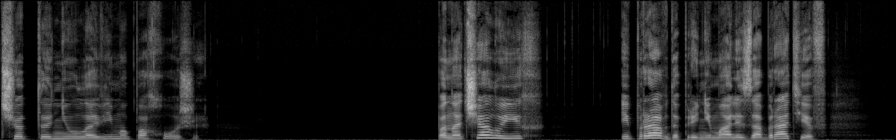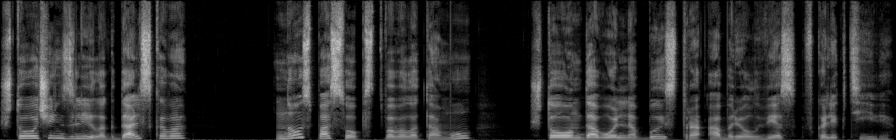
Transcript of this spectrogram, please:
что-то неуловимо похожи. Поначалу их и правда принимали за братьев, что очень злило Гдальского, но способствовало тому, что он довольно быстро обрел вес в коллективе.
